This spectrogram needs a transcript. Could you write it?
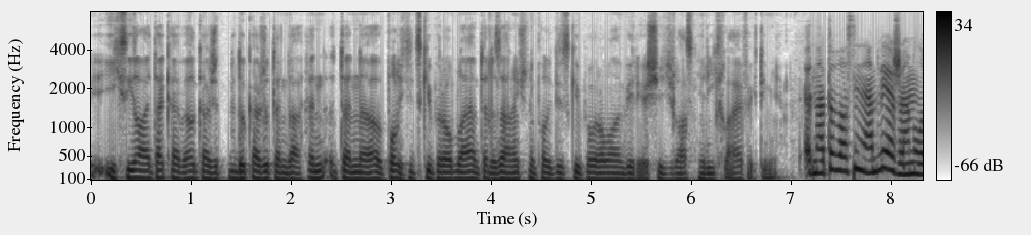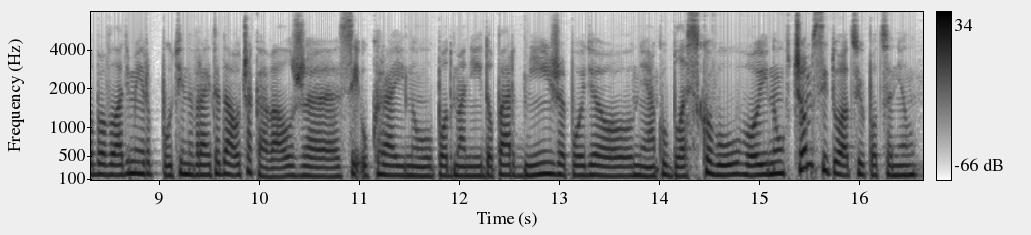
ich síla je taká veľká, že dokážu ten, ten, ten politický problém, teda zahraničný politický problém vyriešiť vlastne rýchle a efektívne. Na to vlastne nadviažem, lebo Vladimír Putin vraj teda očakával, že si Ukrajina Ukrajinu podmaní do pár dní, že pôjde o nejakú bleskovú vojnu. V čom situáciu podcenil?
